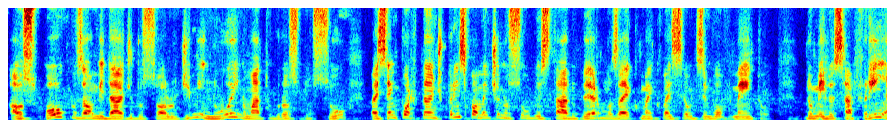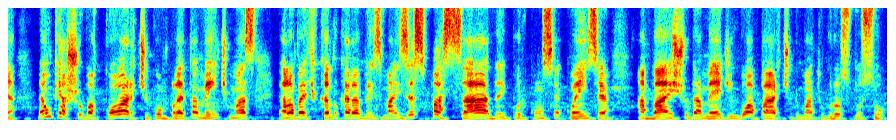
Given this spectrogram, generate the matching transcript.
aos poucos, a umidade do solo diminui no Mato Grosso do Sul. Vai ser importante, principalmente no sul do estado, vermos aí como é que vai ser o desenvolvimento do milho safrinha. Não que a chuva corte completamente, mas ela vai ficando cada vez mais espaçada e, por consequência, abaixo da média em boa parte do Mato Grosso do Sul.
